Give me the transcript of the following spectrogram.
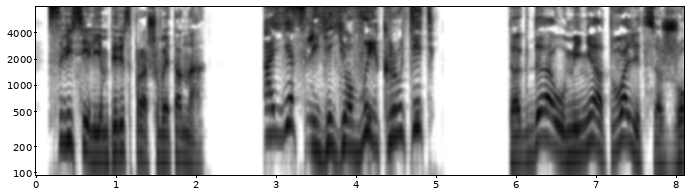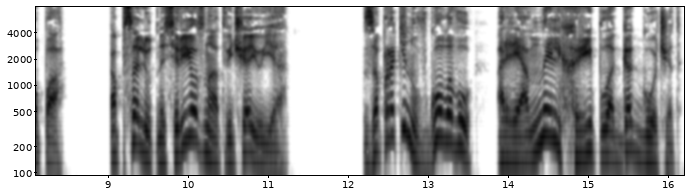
— с весельем переспрашивает она. «А если ее выкрутить?» «Тогда у меня отвалится жопа». Абсолютно серьезно отвечаю я. Запрокинув голову, Арианель хрипло гогочет,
